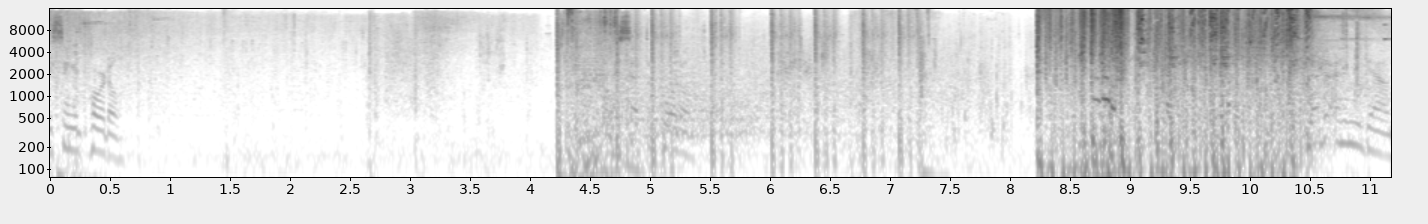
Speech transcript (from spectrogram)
Placing a portal. I set the portal. Another enemy down.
